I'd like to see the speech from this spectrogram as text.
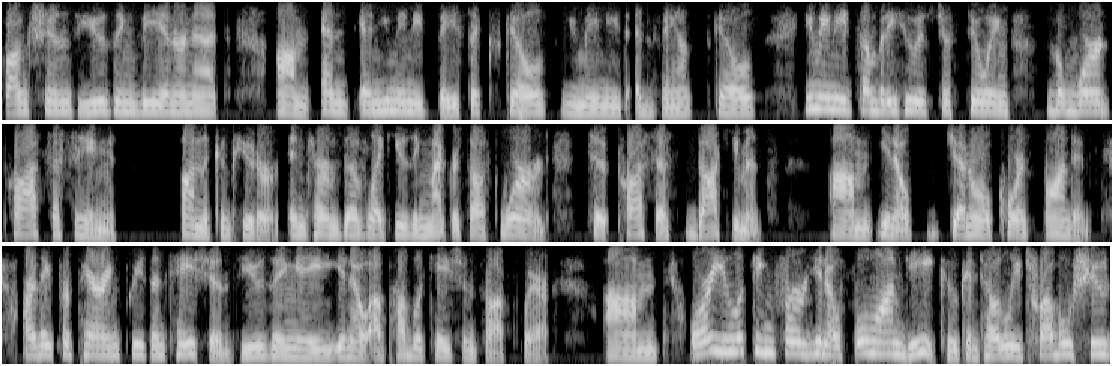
functions using the internet. Um, and, and you may need basic skills. You may need advanced skills. You may need somebody who is just doing the word processing on the computer in terms of like using Microsoft Word to process documents. Um, you know, general correspondence? Are they preparing presentations using a, you know, a publication software? Um, or are you looking for, you know, full on geek who can totally troubleshoot,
